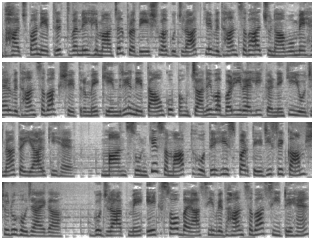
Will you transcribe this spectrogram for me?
भाजपा नेतृत्व ने हिमाचल प्रदेश व गुजरात के विधानसभा चुनावों में हर विधानसभा क्षेत्र में केंद्रीय नेताओं को पहुँचाने व बड़ी रैली करने की योजना तैयार की है। मानसून के समाप्त होते ही इस पर तेज़ी से काम शुरू हो जाएगा। गुजरात में एक विधानसभा सीटें हैं,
